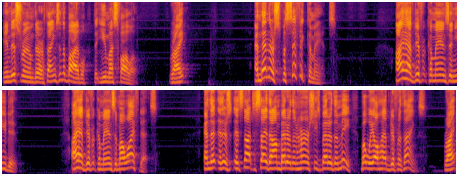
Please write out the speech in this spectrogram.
In this room, there are things in the Bible that you must follow, right? And then there's specific commands. I have different commands than you do. I have different commands than my wife does. And it's not to say that I'm better than her, she's better than me, but we all have different things, right?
